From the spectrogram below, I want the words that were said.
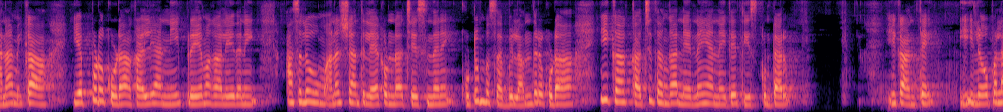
అనామిక ఎప్పుడు కూడా కళ్యాణ్ని ప్రేమగా లేదని అసలు మనశ్శాంతి లేకుండా చేసిందని కుటుంబ సభ్యులందరూ కూడా ఇక ఖచ్చితంగా నిర్ణయాన్ని అయితే తీసుకుంటారు. ఇక అంతే ఈ లోపల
